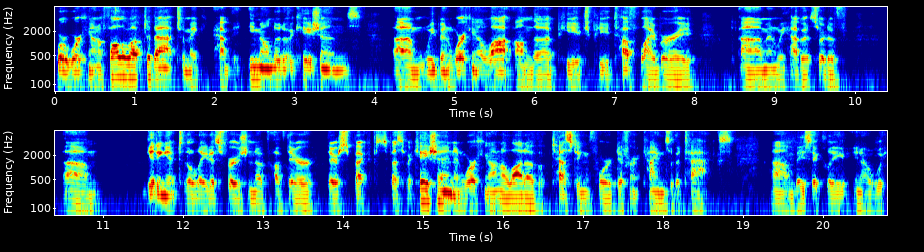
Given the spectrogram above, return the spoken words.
we're working on a follow-up to that to make have the email notifications. Um, we've been working a lot on the PHP TUF library, um, and we have it sort of um, getting it to the latest version of, of their, their spec specification and working on a lot of testing for different kinds of attacks. Um, basically, you know, we,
